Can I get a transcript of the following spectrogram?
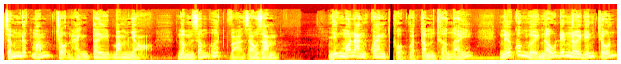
chấm nước mắm trộn hành tây băm nhỏ, ngâm giấm ớt và rau răm. Những món ăn quen thuộc và tầm thường ấy, nếu có người nấu đến nơi đến chốn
